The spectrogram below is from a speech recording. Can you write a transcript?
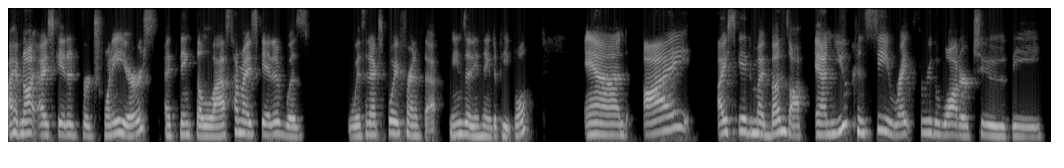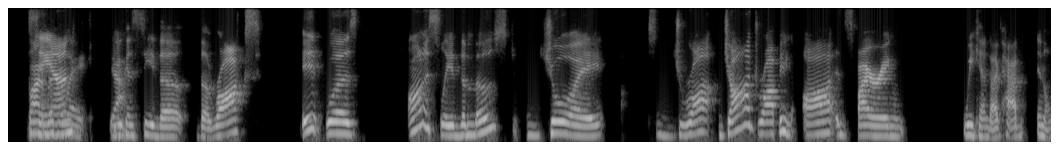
I have not ice skated for 20 years. I think the last time I skated was with an ex boyfriend, if that means anything to people. And I ice skated my buns off, and you can see right through the water to the Bottom of the sand. Yeah. You can see the the rocks. It was honestly the most joy drop jaw dropping awe inspiring weekend I've had in a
